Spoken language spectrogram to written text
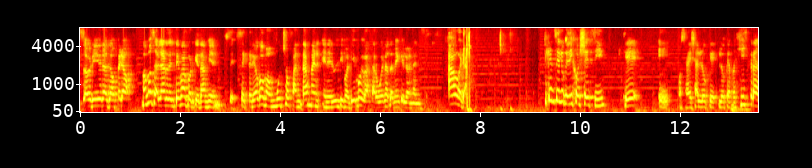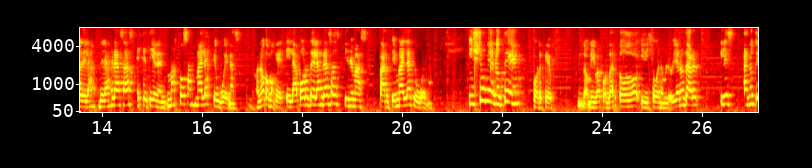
sobre hidratos. Pero vamos a hablar del tema porque también se, se creó como mucho fantasma en, en el último tiempo y va a estar bueno también que lo analicemos. Ahora, fíjense lo que dijo Jessie, que, eh, o sea, ella lo que, lo que registra de las, de las grasas es que tienen más cosas malas que buenas, ¿no? Como que el aporte de las grasas tiene más parte mala que buena. Y yo me anoté, porque no me iba a acordar todo, y dije, bueno, me lo voy a anotar. Les anoté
